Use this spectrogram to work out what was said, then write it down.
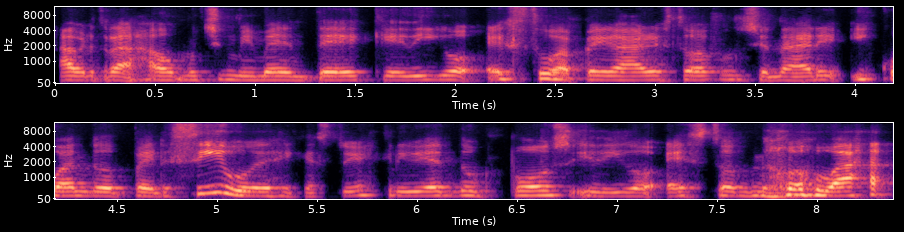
haber trabajado mucho en mi mente, que digo, esto va a pegar, esto va a funcionar. Y cuando percibo desde que estoy escribiendo un post y digo, esto no va,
